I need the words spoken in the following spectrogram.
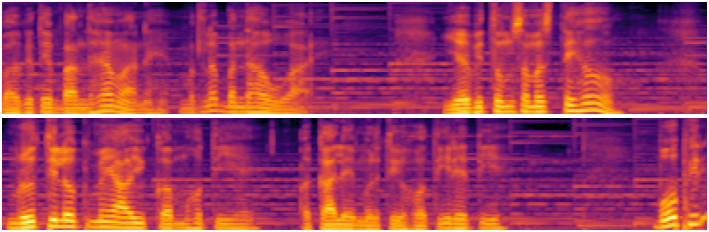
भगते बंधा माने हैं मतलब बंधा हुआ है। यह भी तुम समझते हो? मृत्यु लोक में आयु कम होती है, अकाले मृत्यु होती रहती है। वो फिर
